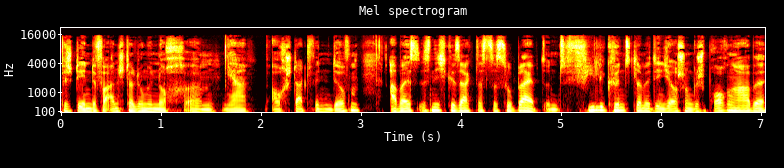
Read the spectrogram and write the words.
bestehende Veranstaltungen noch ähm, ja, auch stattfinden dürfen. Aber es ist nicht gesagt, dass das so bleibt. Und viele Künstler, mit denen ich auch schon gesprochen habe,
